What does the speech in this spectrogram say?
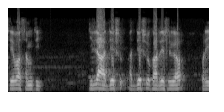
సేవా సమితి జిల్లా అధ్యక్షు అధ్యక్షులు కార్యదర్శులుగా మరి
